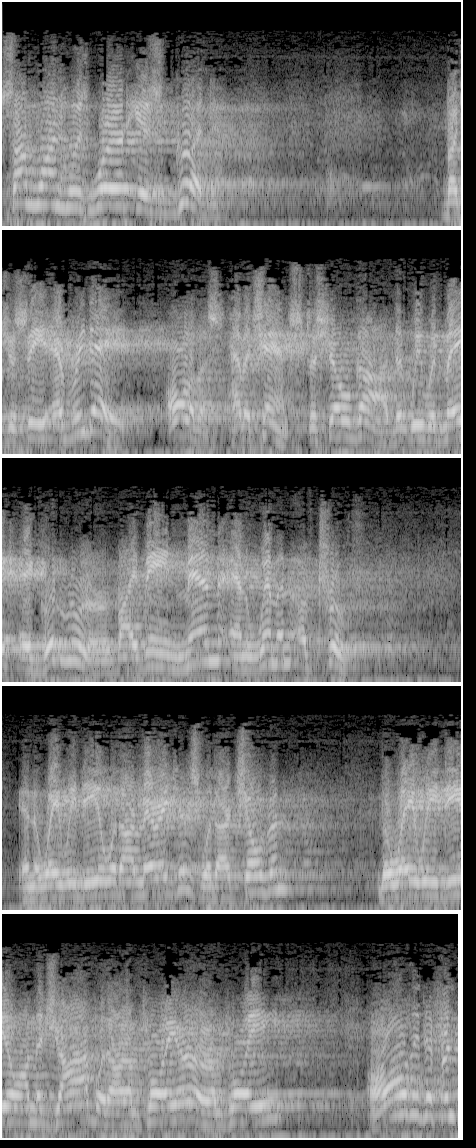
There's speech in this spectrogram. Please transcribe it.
Someone whose word is good. But you see, every day, all of us have a chance to show God that we would make a good ruler by being men and women of truth in the way we deal with our marriages, with our children, the way we deal on the job with our employer or employee, all the different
